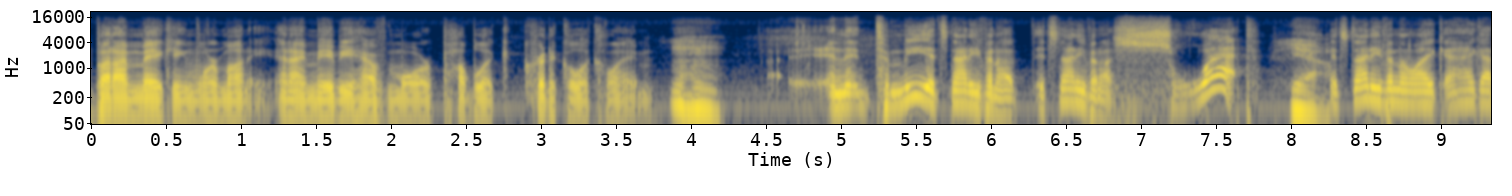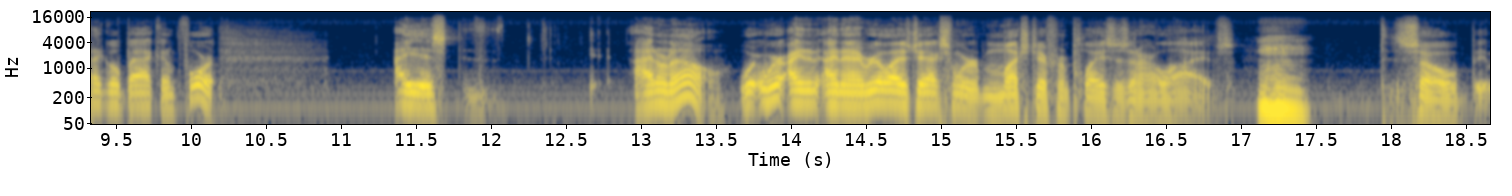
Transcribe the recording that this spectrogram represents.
but I'm making more money and I maybe have more public critical acclaim. Mm-hmm. And it, to me, it's not even a, it's not even a sweat. Yeah. It's not even like "Ah, I got to go back and forth. I just, I don't know. We're, we're I, and I realize Jackson, we're much different places in our lives. hmm So it,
